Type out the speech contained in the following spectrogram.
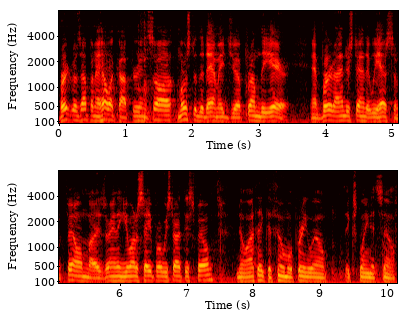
Bert was up in a helicopter and saw most of the damage uh, from the air. And Bert, I understand that we have some film. Uh, is there anything you want to say before we start this film? No, I think the film will pretty well explain itself.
